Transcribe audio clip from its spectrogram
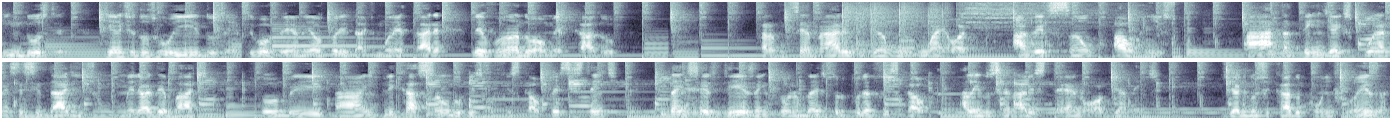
e indústria diante dos ruídos entre governo e autoridade monetária, levando ao mercado para um cenário, digamos, de maior aversão ao risco. A ata tende a expor a necessidade de um melhor debate sobre a implicação do risco fiscal persistente e da incerteza em torno da estrutura fiscal, além do cenário externo, obviamente. Diagnosticado com influenza,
